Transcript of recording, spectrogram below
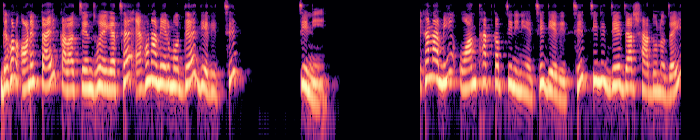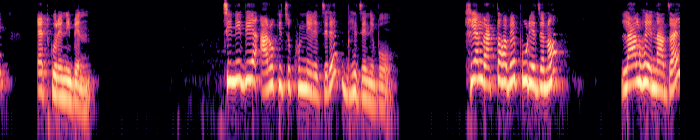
দেখুন, অনেকটাই কালার চেঞ্জ হয়ে গেছে। এখন আমি এর মধ্যে দিয়ে দিচ্ছি চিনি। এখানে আমি ওয়ান থার্ড কাপ চিনি নিয়েছি, দিয়ে দিচ্ছি। চিনি যে যার স্বাদ অনুযায়ী অ্যাড করে নেবেন। চিনি দিয়ে আরও কিছুক্ষণ নেড়ে চেড়ে ভেজে নেব। খেয়াল রাখতে হবে পুড়ে যেন লাল হয়ে না যায়,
